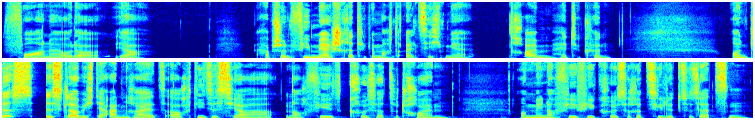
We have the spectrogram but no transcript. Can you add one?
vorne oder ja, habe schon viel mehr Schritte gemacht, als ich mir träumen hätte können. Und das ist, glaube ich, der Anreiz, auch dieses Jahr noch viel größer zu träumen und mir noch viel, viel größere Ziele zu setzen.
